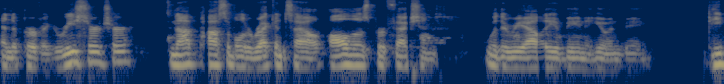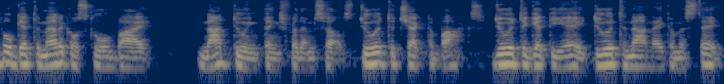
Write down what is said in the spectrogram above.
and the perfect researcher. It's not possible to reconcile all those perfections with the reality of being a human being. People get to medical school by not doing things for themselves. Do it to check the box, do it to get the A, do it to not make a mistake.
